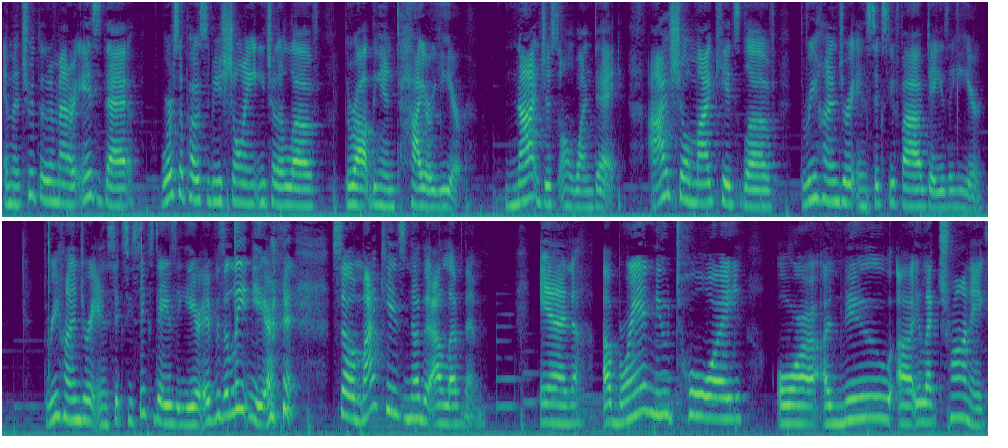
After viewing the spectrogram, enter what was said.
And the truth of the matter is that we're supposed to be showing each other love throughout the entire year, not just on one day. I show my kids love 365 days a year, 366 days a year if it's a leap year. so my kids know that I love them. And a brand new toy or a new uh, electronic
